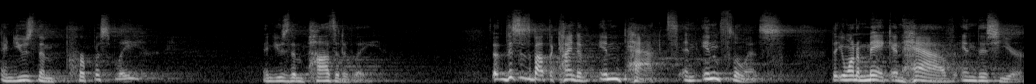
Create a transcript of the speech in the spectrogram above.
and use them purposefully and use them positively. This is about the kind of impact and influence that you want to make and have in this year.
